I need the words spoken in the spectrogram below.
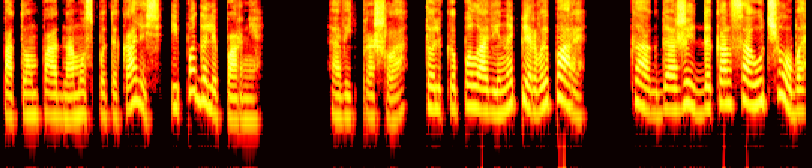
потом по одному спотыкались и падали парни. А ведь прошла только половина первой пары. Как дожить до конца учебы?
